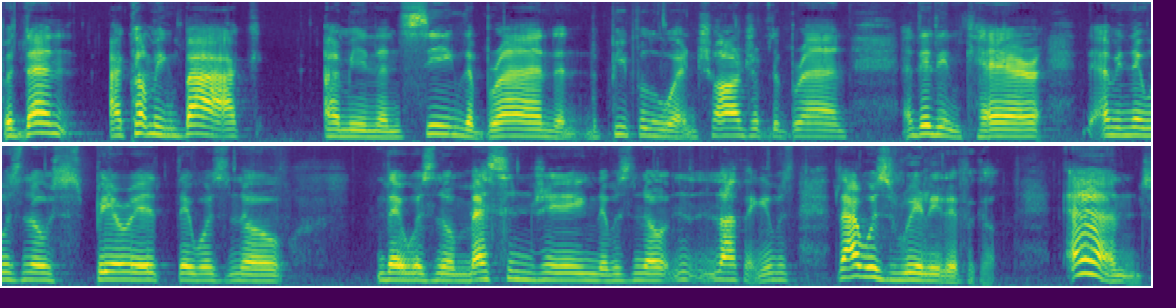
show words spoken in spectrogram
But then uh, coming back, I mean, and seeing the brand and the people who were in charge of the brand, and they didn't care. I mean, there was no spirit. There was no, there was no messaging. There was no nothing. It was that was really difficult. And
